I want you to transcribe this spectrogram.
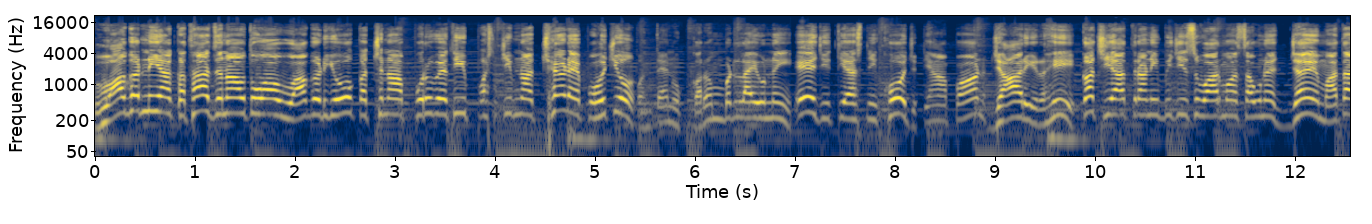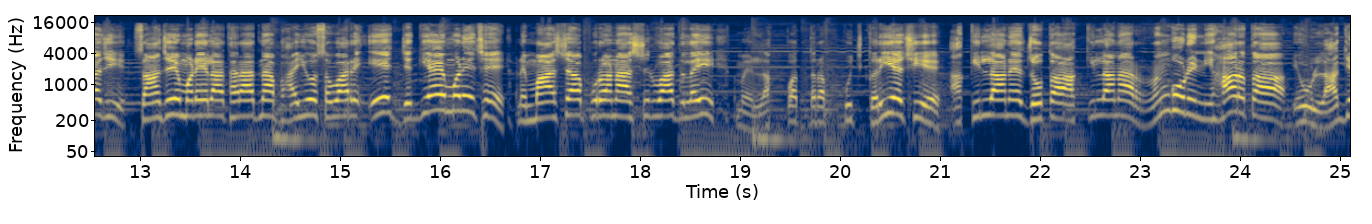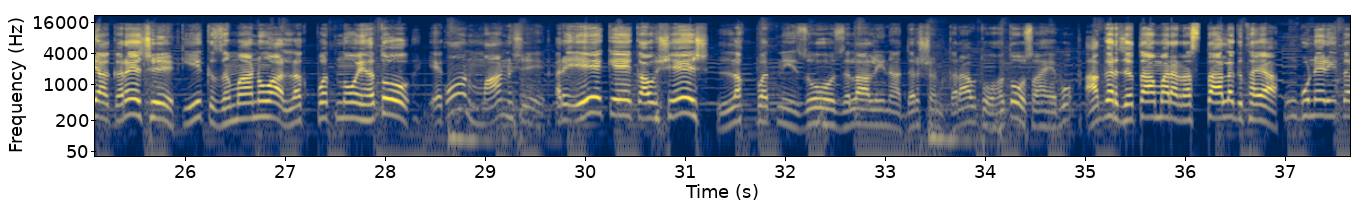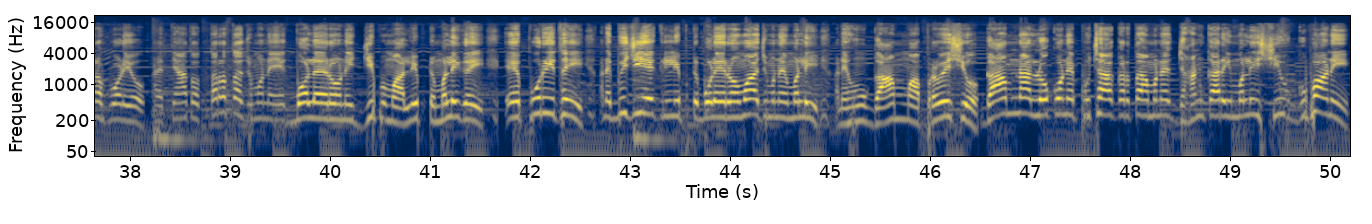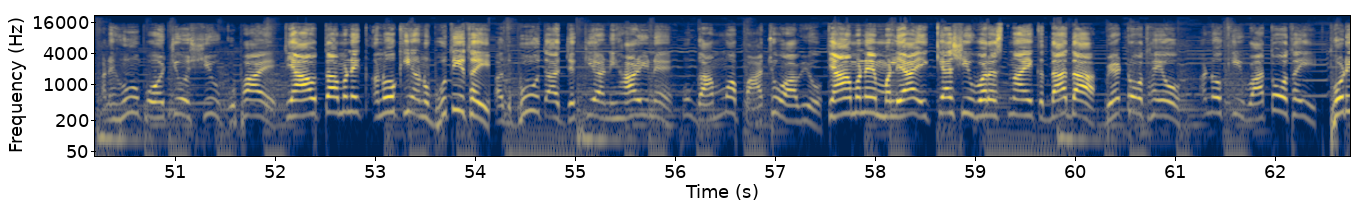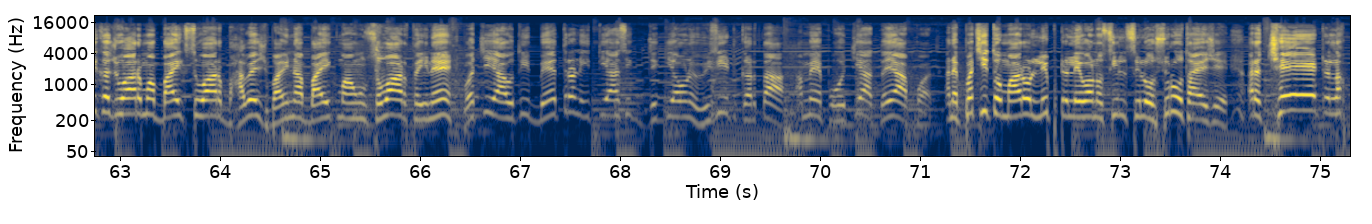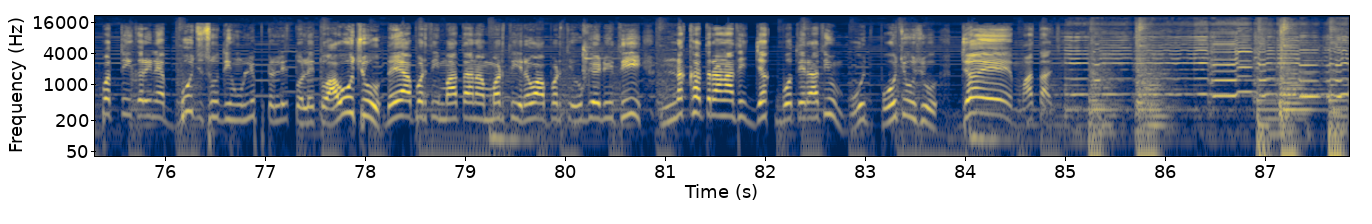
વાગડની આ કથા જણાવતો આ વાગડિયો કચ્છના પૂર્વેથી પશ્ચિમના છેડે પહોંચ્યો. પણ તેનું કરમ બદલાયું નહીં. એ જ ઇતિહાસની ખોજ ત્યાં પણ જારી રહી. કચ્છ યાત્રાની બીજી સવારમાં સૌને જય માતાજી. સાંજે મળેલા થરાદના ભાઈઓ સવારે એ જ જગ્યાએ મળે છે અને માશાપુરાના આશીર્વાદ લઈ અમે લખપત તરફ કૂચ કરીએ છીએ. આ કિલ્લાને જોતા આ કિલ્લાના રંગોને નિહારતા એવું લાગ્યા કરે છે કે એક જમાનો આ લખપતનો હતો. એ કોણ માનશે? અરે એક એક અવશેષ લખપતની જોહો જલાલીના દર્શન કરાવતો હતો સાહેબો. આગળ જતા અમારા રસ્તા અલગ થયા. હું ગુનેરી તરફ વળ્યો અને ત્યાં તો તરત જ મને એક બોલેરોની જીપમાં લિફ્ટ મળી ગઈ. એ પૂરી થઈ અને બીજી એક લિફ્ટ બોલેરોમાં જ મને મળી અને હું ગામમાં પ્રવેશ્યો. ગામના લોકોને પૂછા કરતા મને જાણકારી મળી શિવ ગુફાની અને હું પહોંચ્યો શિવ ગુફાએ. ત્યાં આવતા મને એક અનોખી અનુભૂતિ થઈ. અદ્ભુત આ જગ્યા નિહાળીને હું ગામમાં પાછો આવ્યો. ત્યાં મને મળ્યા એક્યાસી વર્ષના એક દાદા બેટો થયો, અનોખી વાતો થઈ. થોડીક જ વારમાં બાઇક સવાર ભાવેશભાઈના બાઇકમાં હું સવાર થઈને વચ્ચે આવતી બે ત્રણ ઐતિહાસિક જગ્યાઓને વિઝિટ કરતા અમે પહોંચ્યા દયાપર અને પછી તો મારો લિફ્ટ લેવાનો સિલસિલો શરૂ થાય છે. અરે છેટ લખપતિ કરીને ભુજ સુધી હું લિફ્ટ લેતો લેતો આવું છું. દયા પરથી, માતાના મળતી રવા પરથી, ઉગેડીથી, નખત્રાણાથી જખ બોતેરાથી હું ભુજ પહોંચું છું. જય માતાજી.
